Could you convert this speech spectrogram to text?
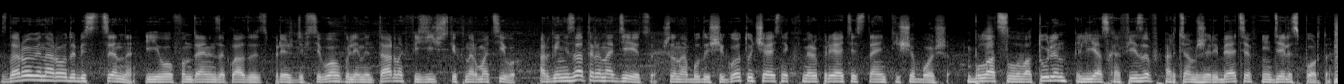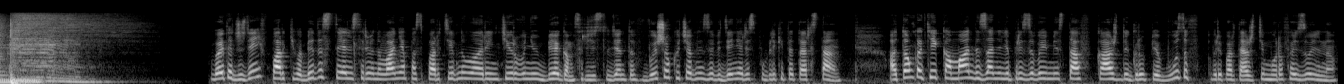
Здоровье народа бесценно, и его фундамент закладывается прежде всего в элементарных физических технических нормативах. Организаторы надеются, что на будущий год участников мероприятия станет еще больше. Булат Салаватулин, Ильяс Хафизов, Артем Жеребятев. Неделя спорта. В этот же день в Парке Победы стояли соревнования по спортивному ориентированию бегом среди студентов высших учебных заведений Республики Татарстан. О том, какие команды заняли призовые места в каждой группе вузов, в репортаже Тимура Файзулина.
